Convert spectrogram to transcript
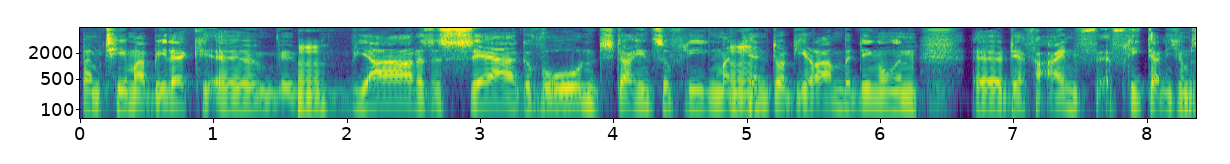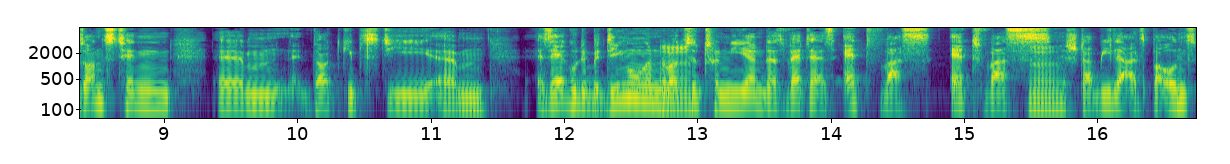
beim Thema Belek. Äh, hm. Ja, das ist sehr gewohnt, dahin zu fliegen. Man hm. kennt dort die Rahmenbedingungen. Äh, der Verein fliegt da nicht umsonst hin. Ähm, dort gibt's die äh, ähm, sehr gute Bedingungen, dort mhm. zu trainieren. Das Wetter ist etwas, etwas mhm. stabiler als bei uns.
